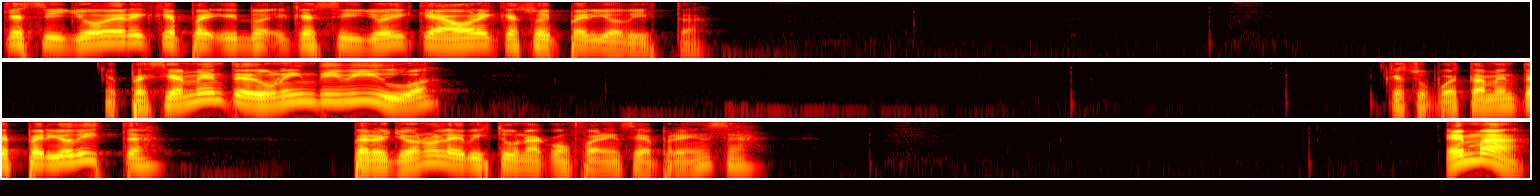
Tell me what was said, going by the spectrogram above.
Que si yo era y que, que si yo y que ahora y que soy periodista. Especialmente de una individua que supuestamente es periodista, pero yo no le he visto una conferencia de prensa. Es más,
